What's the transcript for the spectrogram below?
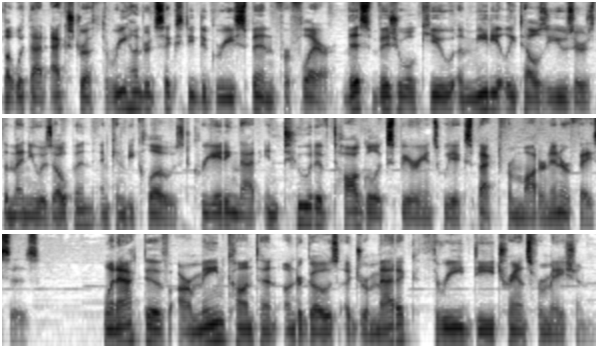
but with that extra 360 degree spin for flair. This visual cue immediately tells users the menu is open and can be closed, creating that intuitive toggle experience we expect from modern interfaces. When active, our main content undergoes a dramatic 3D transformation.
